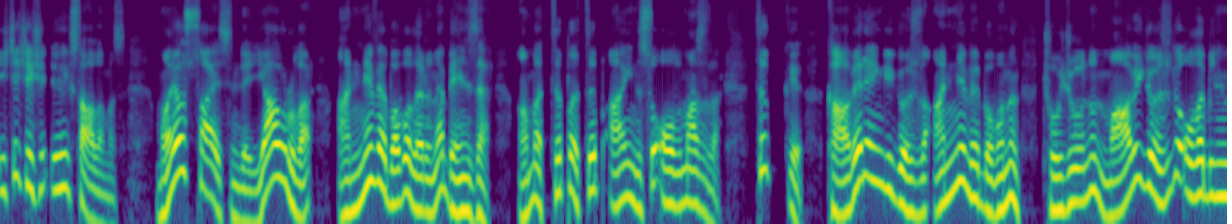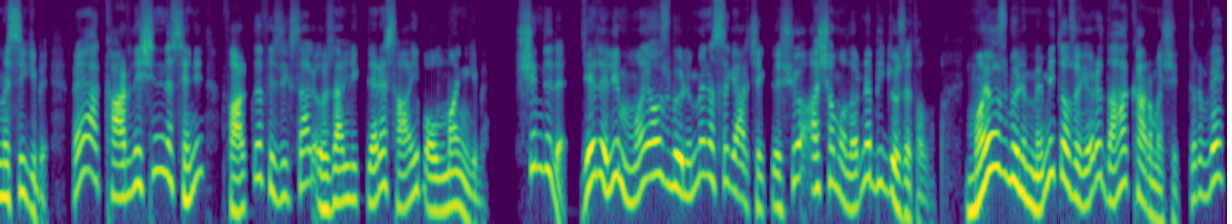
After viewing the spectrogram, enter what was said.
içi çeşitlilik sağlaması. Mayoz sayesinde yavrular anne ve babalarına benzer ama tıpatıp aynısı olmazlar. Tıpkı kahverengi gözlü anne ve babanın çocuğunun mavi gözlü olabilmesi gibi veya kardeşinle senin farklı fiziksel özelliklere sahip olman gibi. Şimdi de gelelim mayoz bölünme nasıl gerçekleşiyor aşamalarına bir göz atalım. Mayoz bölünme mitoza göre daha karmaşıktır ve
